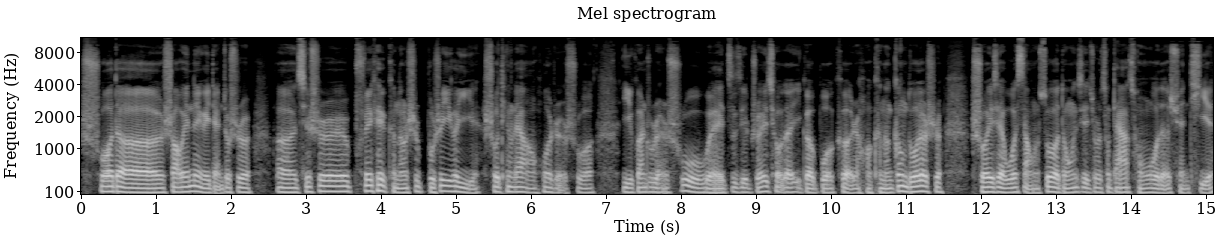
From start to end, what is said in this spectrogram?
说的稍微那个一点，就是呃，其实 Free Kick 可能是不是一个以收听量或者说以关注人数为自己追求的一个博客，然后可能更多的是说一些我想做的东西，就是从大家从我的选题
